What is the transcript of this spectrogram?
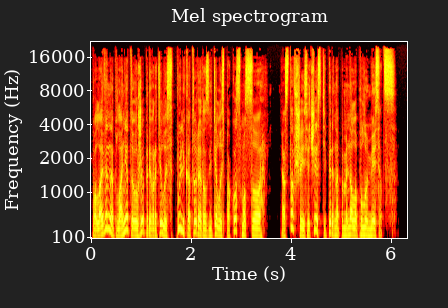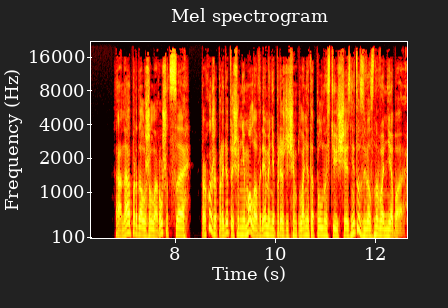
Половина планеты уже превратилась в пыль, которая разлетелась по космосу. Оставшаяся часть теперь напоминала полумесяц. Она продолжила рушиться. Похоже, пройдет еще немало времени, прежде чем планета полностью исчезнет из звездного неба.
